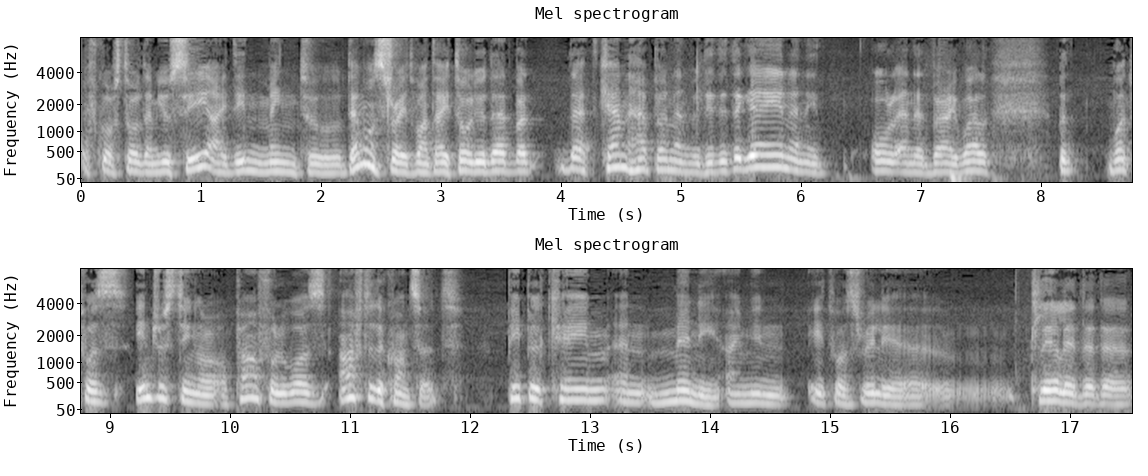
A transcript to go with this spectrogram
of course, told them, you see, I didn't mean to demonstrate what I told you that, but that can happen. And we did it again, and it all ended very well. But what was interesting or, or powerful was after the concert, people came and many i mean it was really uh, clearly the, the,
